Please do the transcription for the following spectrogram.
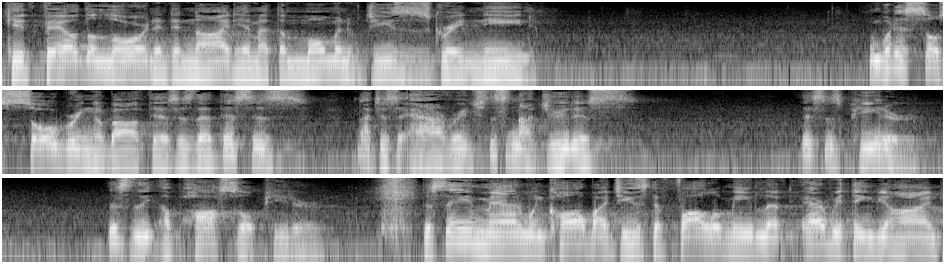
He had failed the Lord and denied him at the moment of Jesus' great need. And what is so sobering about this is that this is not just average, this is not Judas. This is Peter. This is the apostle Peter. The same man, when called by Jesus to follow me, left everything behind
